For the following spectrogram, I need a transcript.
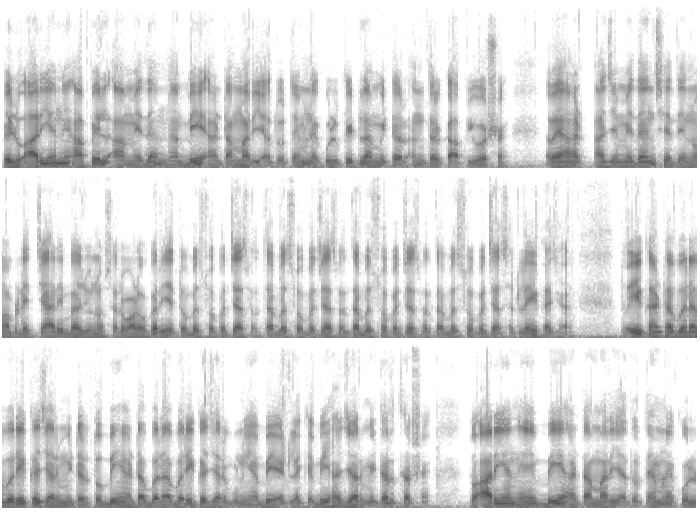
પેલું આર્યને આપેલ આ મેદાનના બે આંટા માર્યા, તો તેમણે કુલ કેટલા મીટર અંતર કાપ્યું હશે? હવે આ આ જે મેદાન છે તેનો આપણે ચારે બાજુનો સરવાળો કરીએ તો બસો પચાસ વત્તા બસો પચાસ વત્તા બસો પચાસ વત્તા બસો પચાસ એટલે એક હજાર. તો એક આંટા બરાબર એક હજાર મીટર, તો બે આંટા બરાબર એક હજાર ગુણ્યા બે એટલે કે બે હજાર મીટર થશે. તો આર્યને બે આંટા માર્યા, તો તેમણે કુલ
